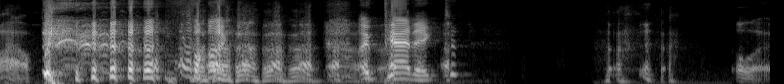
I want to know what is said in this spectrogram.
Wow. Fuck. I panicked. Hold on.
